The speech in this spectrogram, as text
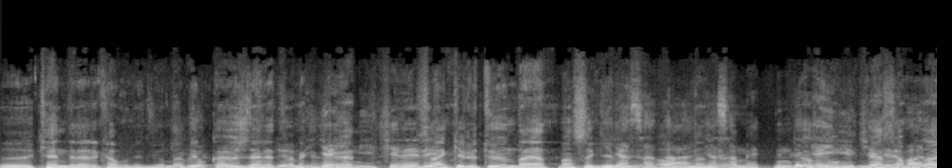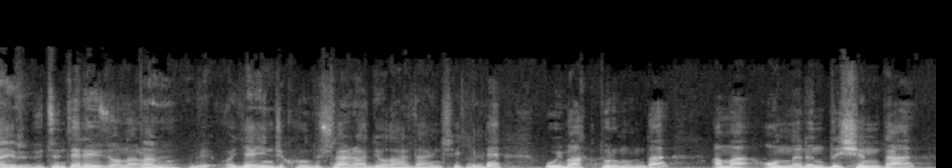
e, kendileri kabul ediyorlar. Çünkü o öz denetim Bir mekanizması. Yayın ilkeleri Sanki rütüğün dayatması gibi yasada, algılanıyor. yasa metninde Yok, yayın ilkeleri var. ayrı. Bütün televizyonlar, Tabii. yayıncı kuruluşlar, Tabii. radyolarda aynı şekilde uymak durumunda. Ama onların dışında e,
